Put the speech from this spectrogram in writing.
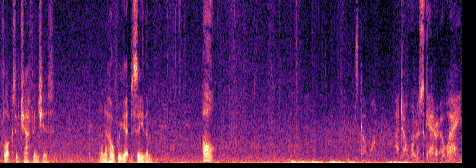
flocks of chaffinches. And I hope we get to see them. Oh! He's got one. I don't want to scare it away.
